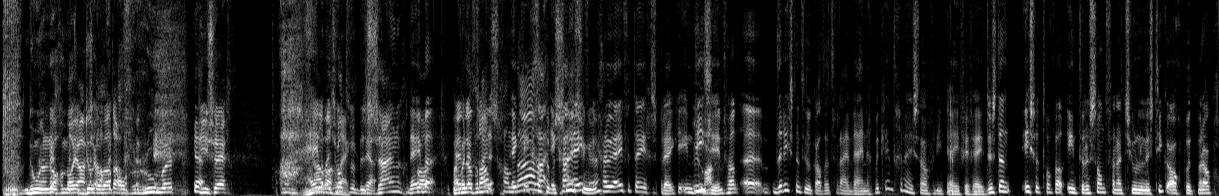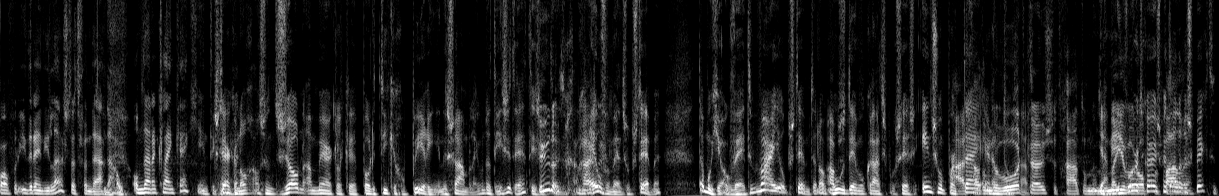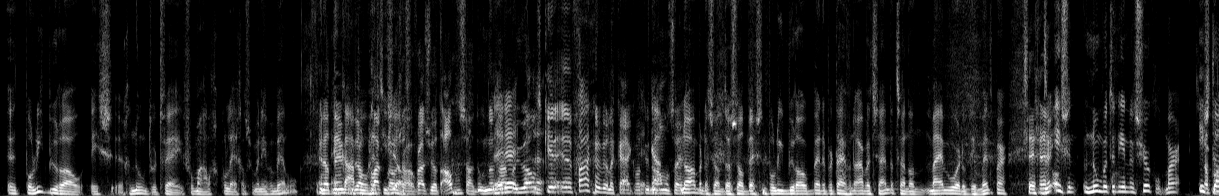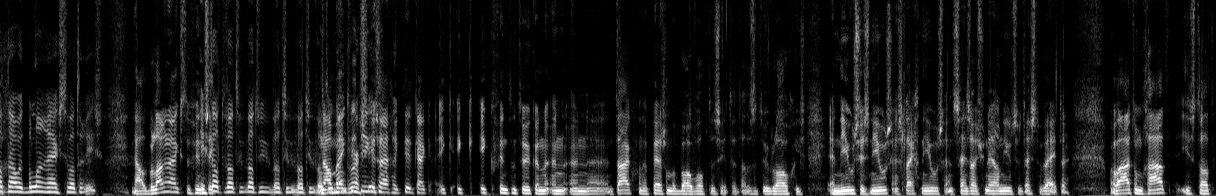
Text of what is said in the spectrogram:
pff, doen we er nog een miljardje Doe er wat af. af. Of Roemer, die zegt... Ah, Helemaal nou, je wat we bezuinigen? Nee, maar- maar, en dat zijn Ham, ik, ik, schandalige ga, ik, ga beslissingen. even, ik ga u even tegenspreken in U die mag. zin van... eh, er is natuurlijk altijd vrij weinig bekend geweest over die PVV. Dus dan is het toch wel interessant vanuit journalistiek oogpunt... maar ook gewoon voor iedereen die luistert vandaag... Nou. om daar een klein kijkje in te Sterker krijgen. nog, als een zo'n aanmerkelijke politieke groepering in de samenleving... want dat is het, hè? Het is Tuurlijk, er gaan heel veel mensen op stemmen. Dan moet je ook weten waar je op stemt. En ook hoe het democratisch proces in zo'n Maar partij het gaat om de woordkeus, het gaat om de Ja, maar manier die waarop woordkeus, met alle respect... het politbureau is eh, genoemd door twee voormalige collega's van meneer Van Bemmel. En dat neemt u dan zelf. over. Als u dat altijd zou doen, dan Nee, zou ik nee, u wel eens een keer eh, vaker willen kijken wat u dan allemaal zegt. Nou, maar dat zal, dat zal best een politbureau bij de Partij van de Arbeid zijn. Dat zijn dan mijn woorden op dit moment. Maar Zeg, er eh, is een, noem het een inner circle. Maar is Dat nou het belangrijkste wat er is? Nou, het belangrijkste vind Is ik... dat wat u, wat u, wat u, wat u, wat nou, u mijn kritiek is eigenlijk dit. Kijk, ik, ik, ik vind natuurlijk een, een, een, eh, een taak van de pers om er bovenop te zitten. Dat is natuurlijk logisch. En nieuws is nieuws en slecht nieuws en sensationeel nieuws is des te beter. Maar waar het om gaat is dat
